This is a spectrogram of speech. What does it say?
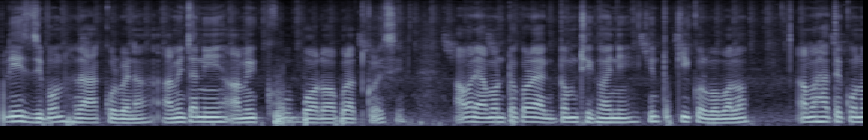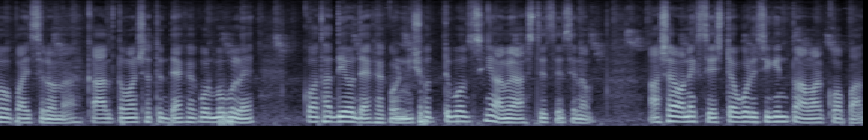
প্লিজ জীবন রাগ করবে না। আমি জানি আমি খুব বড় অপরাধ করেছি। আমার এমনটা করা একদম ঠিক হয়নি। কিন্তু কি করব বলো? আমার হাতে কোনো উপায় ছিল না। কাল তোমার সাথে দেখা করব বলে কথা দিয়েও দেখা করিনি। সত্যি বলছি, আমি আসতে চেয়েছিলাম। আসার অনেক চেষ্টাও করেছি কিন্তু আমার কপাল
